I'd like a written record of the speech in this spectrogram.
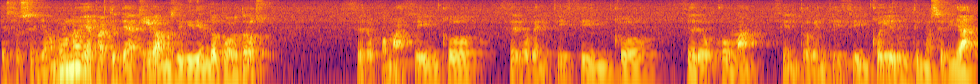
Esto sería un 1 y a partir de aquí vamos dividiendo por 2. 0,5, 0,25, 0,125 y el último sería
